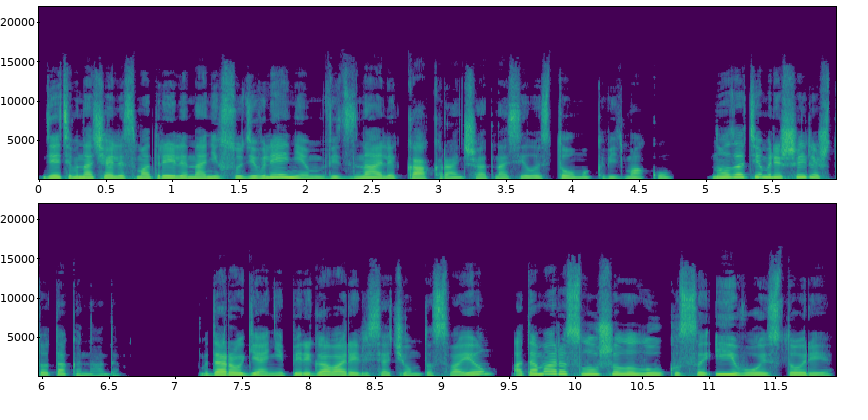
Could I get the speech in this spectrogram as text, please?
Дети вначале смотрели на них с удивлением, ведь знали, как раньше относилась Тома к ведьмаку. Но затем решили, что так и надо. В дороге они переговаривались о чем-то своем, а Тамара слушала Лукаса и его истории.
